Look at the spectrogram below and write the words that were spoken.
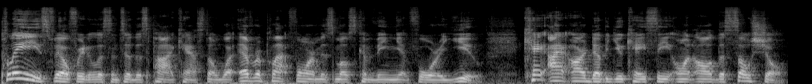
Please feel free to listen to this podcast on whatever platform is most convenient for you. KIRWKC on all the social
